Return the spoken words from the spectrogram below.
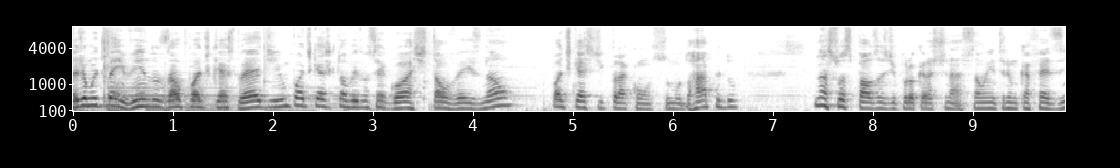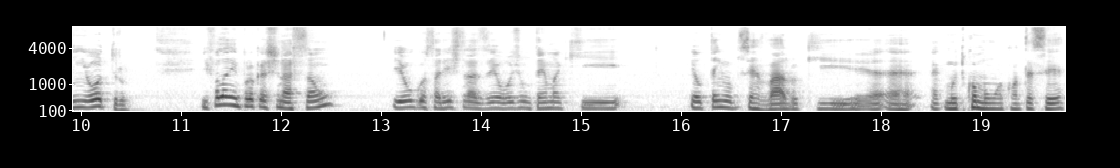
Sejam muito bem-vindos ao podcast do Ed, um podcast que talvez você goste, talvez não. Podcast para consumo rápido, nas suas pausas de procrastinação entre um cafezinho e outro. E falando em procrastinação, eu gostaria de trazer hoje um tema que eu tenho observado que é, é, é muito comum acontecer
